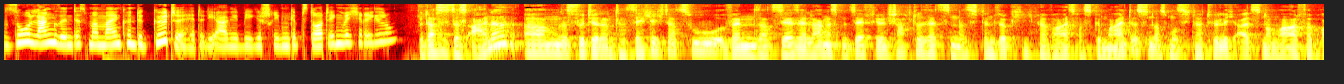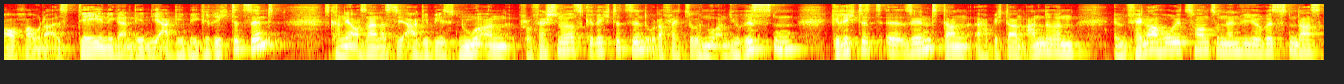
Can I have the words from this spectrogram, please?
so lang sind, dass man meinen könnte, Goethe hätte die AGB geschrieben? Gibt es dort irgendwelche réglons. Das ist das eine. Ähm, das führt ja dann tatsächlich dazu, wenn ein Satz sehr, sehr lang ist mit sehr vielen Schachtelsätzen, dass ich dann wirklich nicht mehr weiß, was gemeint ist. Und das muss ich natürlich als Normalverbraucher oder als derjenige, an den die AGB gerichtet sind. Es kann ja auch sein, dass die AGBs nur an Professionals gerichtet sind oder vielleicht sogar nur an Juristen gerichtet äh, sind. Dann habe ich da einen anderen Empfängerhorizont, so nennen wir Juristen das.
